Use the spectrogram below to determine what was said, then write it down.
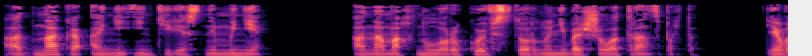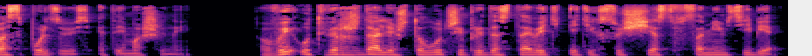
Однако они интересны мне. Она махнула рукой в сторону небольшого транспорта. Я воспользуюсь этой машиной. Вы утверждали, что лучше предоставить этих существ самим себе.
